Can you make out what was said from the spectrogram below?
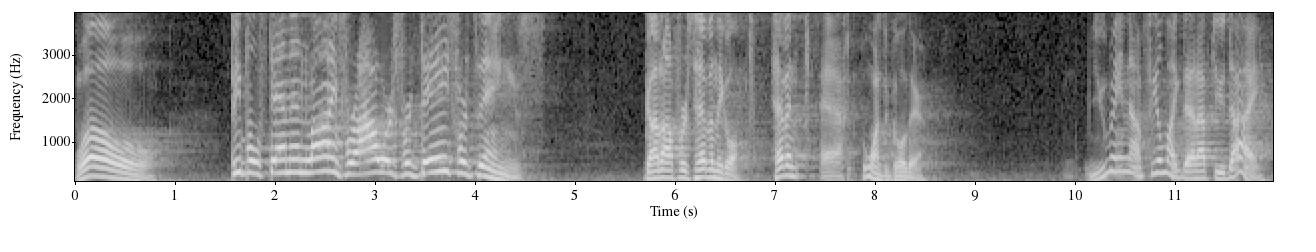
Whoa. People stand in line for hours, for days, for things. God offers heaven, they go, Heaven? Eh, who wants to go there? You may not feel like that after you die.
